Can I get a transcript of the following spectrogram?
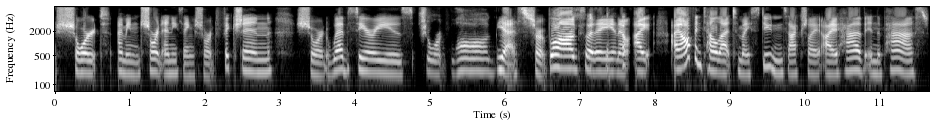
short. I mean, short anything, short fiction, short web series. short blogs. Yes, short blogs. So they, you know, I I often tell that to my students. Actually, I have in the past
